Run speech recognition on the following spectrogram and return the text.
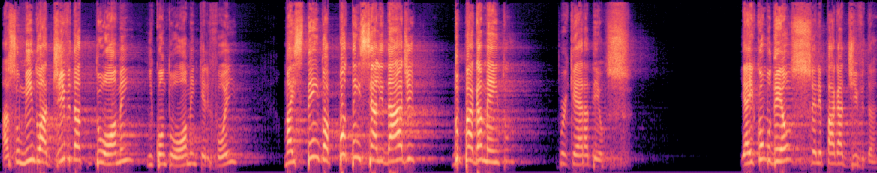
assumindo a dívida do homem, enquanto homem que ele foi, mas tendo a potencialidade do pagamento, porque era Deus. E aí, como Deus, ele paga a dívida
